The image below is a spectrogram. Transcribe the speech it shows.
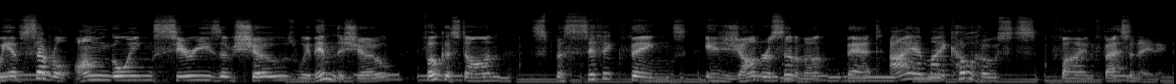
we have several ongoing series of shows within the show focused on specific things in genre cinema that I and my co hosts find fascinating.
